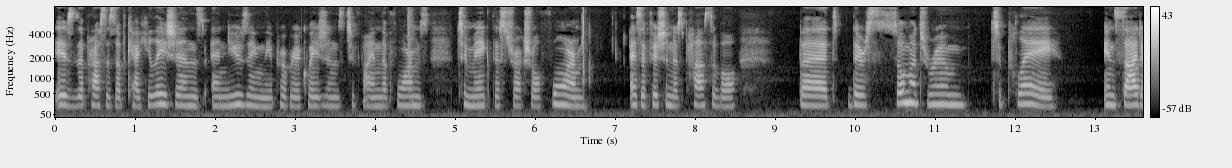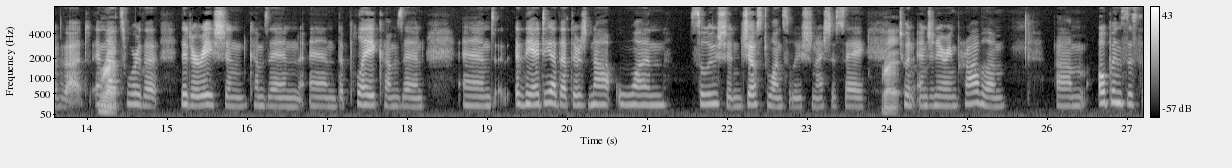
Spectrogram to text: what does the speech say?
is the process of calculations and using the appropriate equations to find the forms to make the structural form as efficient as possible. But there's so much room to play inside of that and right. that's where the, the iteration comes in and the play comes in and the idea that there's not one solution just one solution i should say right. to an engineering problem um, opens this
